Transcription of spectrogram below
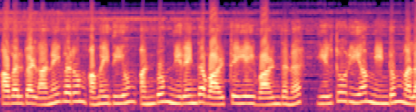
அவர்கள் அனைவரும் அமைதியும் அன்பும் நிறைந்த வாழ்க்கையை வாழ்ந்தனர். எல்டோரியா மீண்டும் மலர்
